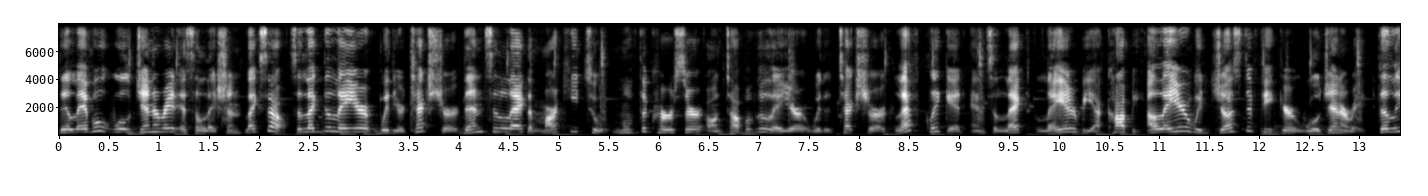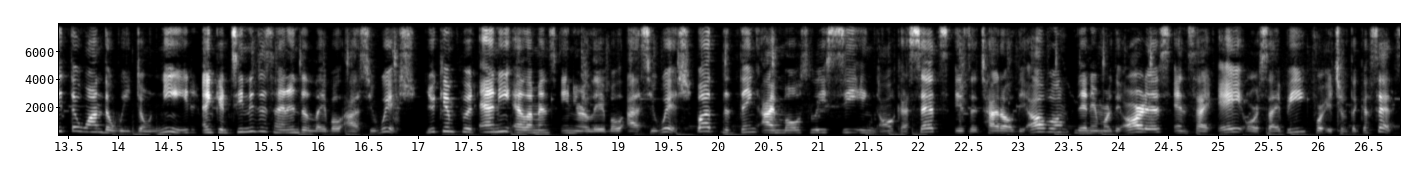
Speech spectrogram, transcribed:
The label will generate a selection like so. Select the layer with your texture, then select the marquee tool. Move the cursor on top of the layer with the texture, left click it and select layer via copy. A layer with just the figure will generate. Delete the one that we don't need and continue designing the label as you wish. You can put any elements in your label as you wish, but the thing I mostly see in all cassettes is the title of the album, the name of the artist, and side A or side B for each of the cassettes,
